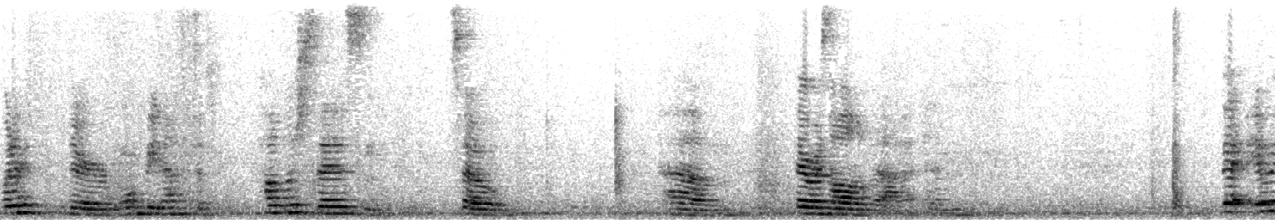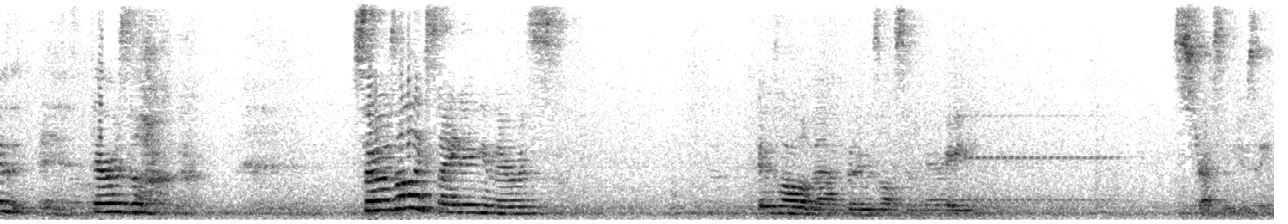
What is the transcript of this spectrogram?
What if there won't be enough to publish this? And so um, there was all of that, and it was there was a, so it was all exciting, and there was it was all of that, but it was also very stress-inducing,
